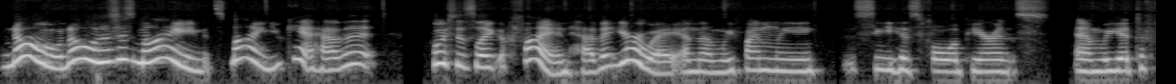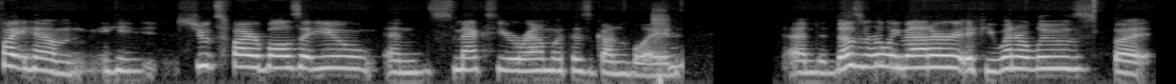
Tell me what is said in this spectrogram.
no no this is mine it's mine you can't have it voice is like, fine, have it your way. And then we finally see his full appearance and we get to fight him. He shoots fireballs at you and smacks you around with his gunblade. and it doesn't really matter if you win or lose, but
